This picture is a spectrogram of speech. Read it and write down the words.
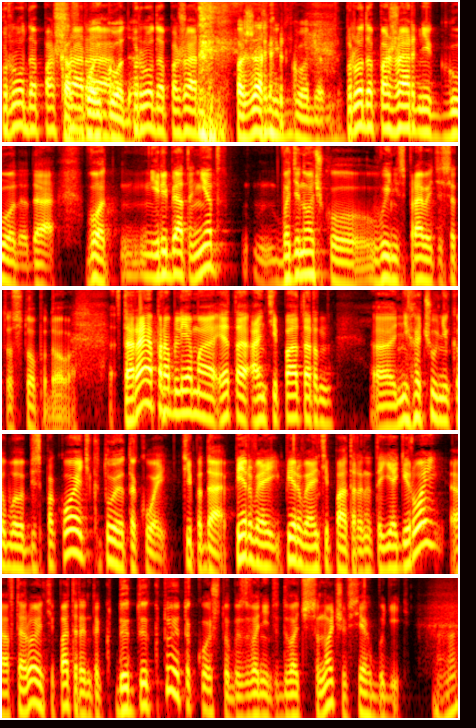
Продопожара. Ковбой года. Продопожар... Пожарник года. Продопожарник года, да. Вот. И, ребята, нет, в одиночку вы не справитесь, это стопудово. Вторая проблема — это антипаттерн Э, не хочу никого беспокоить, кто я такой. Типа, да, первый, первый антипаттерн — это я герой, а второй антипаттерн — это да, да, кто я такой, чтобы звонить в 2 часа ночи, всех будить. Uh-huh.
